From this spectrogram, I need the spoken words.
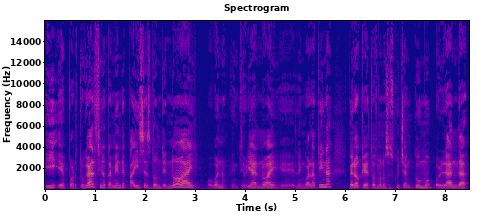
y eh, Portugal, sino también de países donde no hay, o bueno, en teoría no hay eh, lengua latina, pero que de todos modos escuchan como Holanda,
